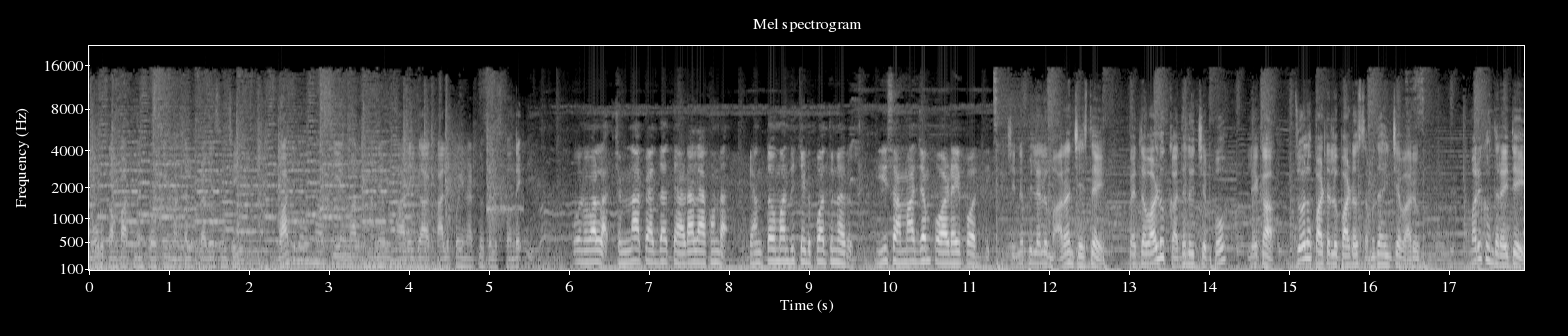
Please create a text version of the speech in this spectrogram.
మూడు కంపార్ట్మెంట్లోకి మంటలు ప్రవేశించి వాటిలో ఉన్న సీఎంఆర్ ధాన్యం భారీగా కాలిపోయినట్లు తెలుస్తోంది. దీని వల్ల చిన్న పెద్ద తేడా లేకుండా ఎంతో మంది చెడిపోతున్నారు. ఈ సమాజం పాడైపోద్ది. చిన్నపిల్లలు మారం చేస్తే పెద్దవాళ్ళు కథలు చెప్పో లేక జోలపాటలు పాడో సముదాయించేవారు. మరికొందరైతే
